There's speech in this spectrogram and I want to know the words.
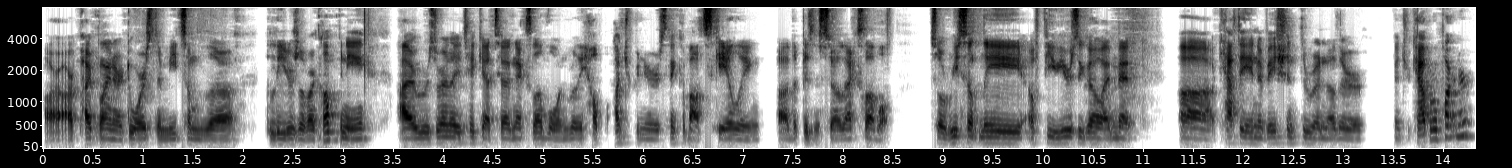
our, our pipeline, our doors to meet some of the leaders of our company. I was ready to take that to the next level and really help entrepreneurs think about scaling uh, the business to the next level. So recently, a few years ago, I met uh, Cathay Innovation through another venture capital partner,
